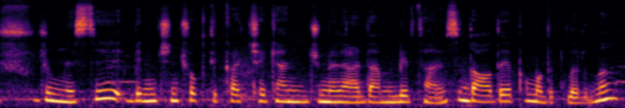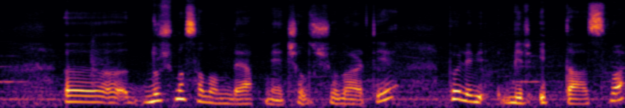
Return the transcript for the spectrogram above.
şu cümlesi benim için çok dikkat çeken cümlelerden bir tanesi. Dağda yapamadıklarını e, duruşma salonunda yapmaya çalışıyorlar diye. Böyle bir, iddiası var.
